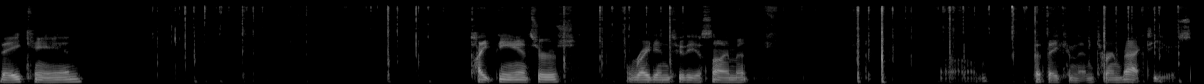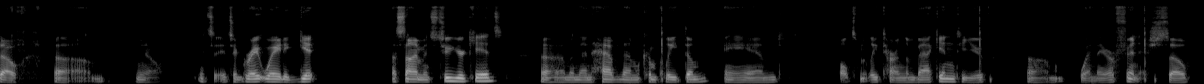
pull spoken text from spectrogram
they can type the answers right into the assignment that they can then turn back to you. So, um, you know, it's, it's a great way to get assignments to your kids um, and then have them complete them and ultimately turn them back into you um, when they are finished. So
